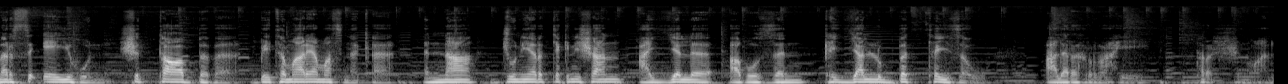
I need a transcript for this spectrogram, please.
መርስኤ ይሁን፣ ሽታው አበበ፣ ቤተ ማርያም አስናቀ እና ጁኒየር ቴክኒሻን አየለ አቦዘን ከያሉበት ተይዘው አለርኅራሄ ተረሽነዋል።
